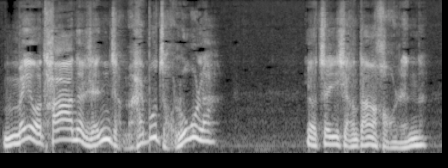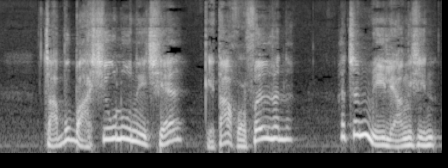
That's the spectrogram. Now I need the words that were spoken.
没有他，那人怎么还不走路了？要真想当好人呢，咋不把修路那钱给大伙分分呢？还真没良心。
